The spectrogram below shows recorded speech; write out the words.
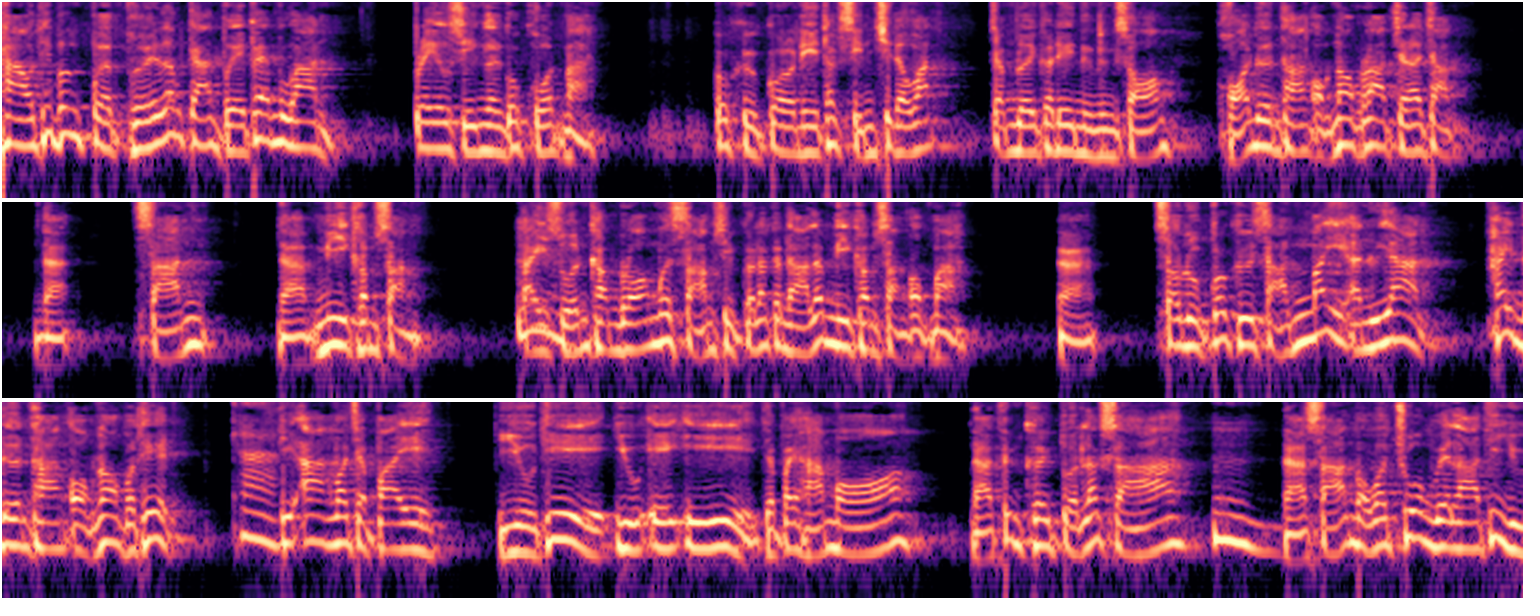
ข่าวที่เพิ่งเปิดเผยแล้วการเผยแพร่เมื่อวาน เปลวสีเงินก็โค้ดมา ก็คือกรณีทักษิณชินวัตรจำเลยคดี1นึขอเดินทางออกนอกราชอาณาจักรนะศาลนะมีคำสั่งไต่สวนคำร้องเมื่อ 30 กรกฎาคมแล้วมีคำสั่งออกมานะสรุปก็คือศาลไม่อนุญาตให้เดินทางออกนอกประเทศ ที่อ้างว่าจะไปอยู่ที่ UAE จะไปหาหมอนะซึ่งเคยตรวจรักษาอืมนะศาลบอกว่าช่วงเวลาที่อยู่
